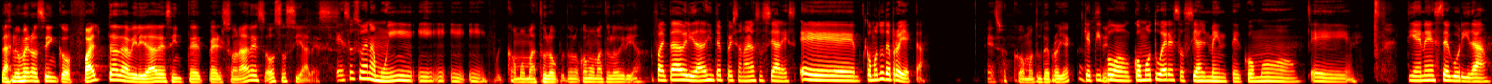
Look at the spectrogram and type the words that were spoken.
la número cinco, falta de habilidades interpersonales o sociales. Eso suena muy... y- y- y- y. ¿Cómo más tú lo, cómo más tú lo dirías? Falta de habilidades interpersonales o sociales. Eh, ¿Cómo tú te proyectas? Eso es cómo tú te proyectas. ¿Qué sí. tipo, cómo tú eres socialmente? ¿Cómo eh, tienes seguridad?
